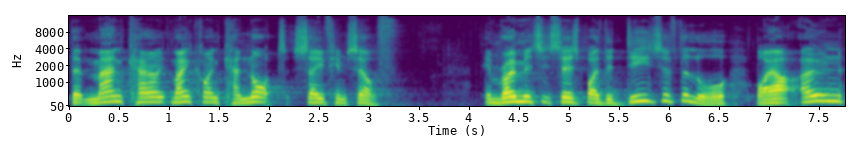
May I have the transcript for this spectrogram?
that mankind, mankind cannot save himself. In Romans, it says, by the deeds of the law, by our own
